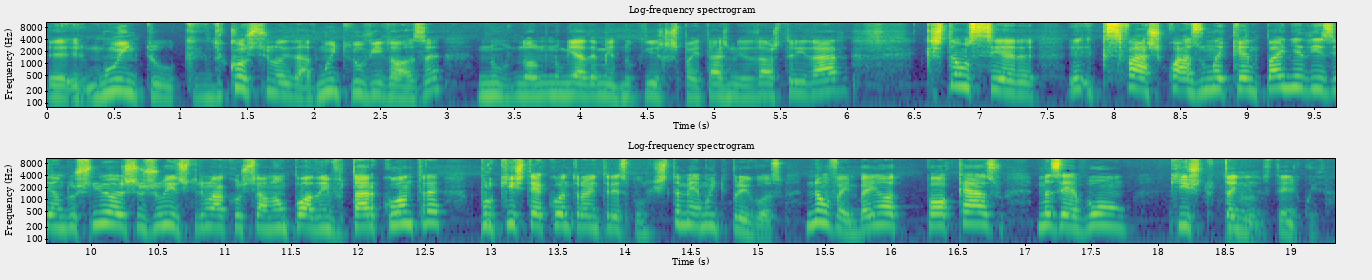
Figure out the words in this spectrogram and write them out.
eh, muito de constitucionalidade muito duvidosa, no, nomeadamente no que diz respeito às medidas de austeridade, que estão a ser eh, que se faz quase uma campanha dizendo os senhores juízes do Tribunal Constitucional não podem votar contra porque isto é contra o interesse público. Isto também é muito perigoso. Não vem bem ao, para o caso, mas é bom que isto tenha, uhum. tenha cuidado.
